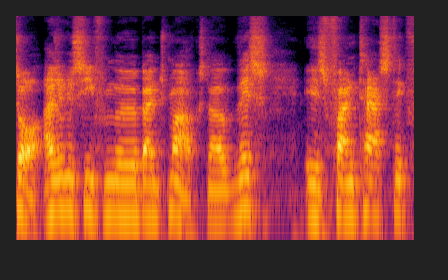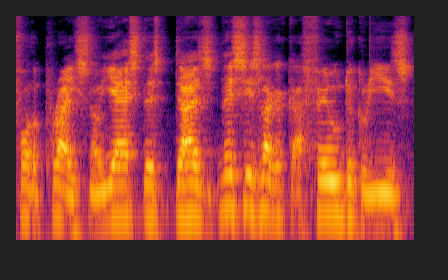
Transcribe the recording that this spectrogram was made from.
So, as you can see from the benchmarks, now this is fantastic for the price. Now, yes, this does, this is like a, a few degrees,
